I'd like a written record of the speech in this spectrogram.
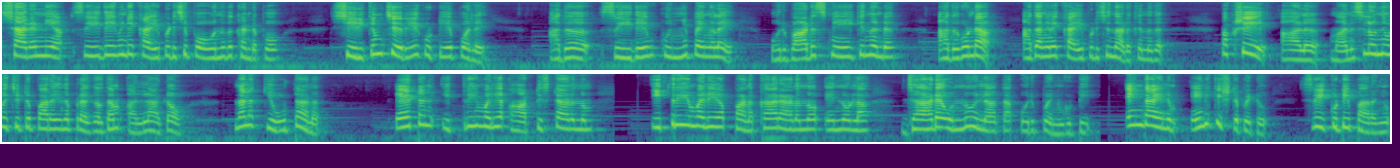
ശരണ്യ ശ്രീദേവിന്റെ കൈ പിടിച്ച് പോകുന്നത് കണ്ടപ്പോൾ ശരിക്കും ചെറിയ കുട്ടിയെ പോലെ. അത് ശ്രീദേവ് കുഞ്ഞു പെങ്ങളെ ഒരുപാട് സ്നേഹിക്കുന്നുണ്ട്. അതുകൊണ്ടാ അതങ്ങനെ കൈ പിടിച്ച് നടക്കുന്നത്. പക്ഷേ ആൾ മനസ്സിലൊന്ന് വെച്ചിട്ട് പറയുന്ന പ്രകൃതം അല്ല കേട്ടോ നല്ല ക്യൂട്ടാണ്. ഏട്ടൻ ഇത്രയും വലിയ ആർട്ടിസ്റ്റാണെന്നും ഇത്രയും വലിയ പണക്കാരാണെന്നോ എന്നുള്ള ജാട ഒന്നുമില്ലാത്ത ഒരു പെൺകുട്ടി. എന്തായാലും എനിക്കിഷ്ടപ്പെട്ടു ശ്രീകുട്ടി പറഞ്ഞു.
